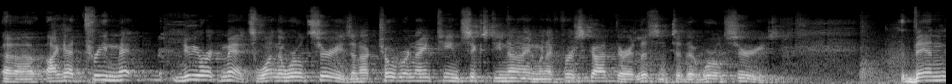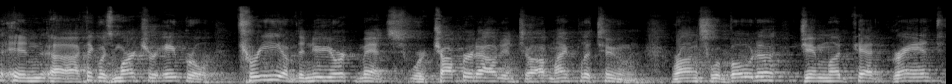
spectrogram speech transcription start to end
Uh, I had three Met, New York Mets won the World Series in October 1969. When I first got there, I listened to the World Series. Then in, uh, I think it was March or April, three of the New York Mets were choppered out into uh, my platoon. Ron Swoboda, Jim Mudcat Grant,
